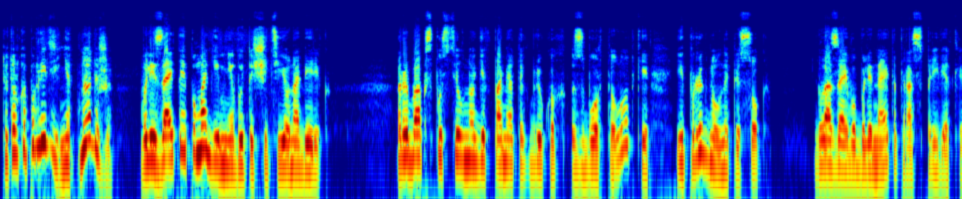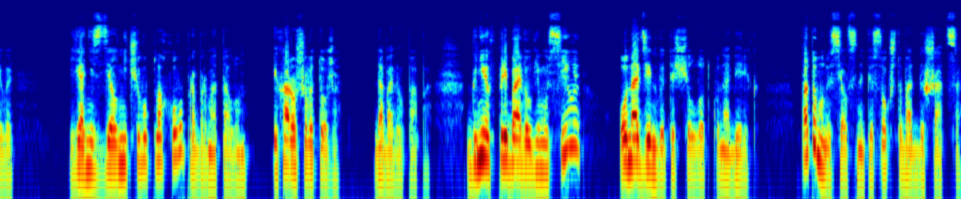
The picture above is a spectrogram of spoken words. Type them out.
Ты только погляди. Нет, надо же! Вылезай-ка и помоги мне вытащить ее на берег». Рыбак спустил ноги в помятых брюках с борта лодки и прыгнул на песок. Глаза его были на этот раз приветливы. «Я не сделал ничего плохого», — пробормотал он. «И хорошего тоже», — добавил папа. Гнев прибавил ему силы, он один вытащил лодку на берег. Потом он уселся на песок, чтобы отдышаться,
